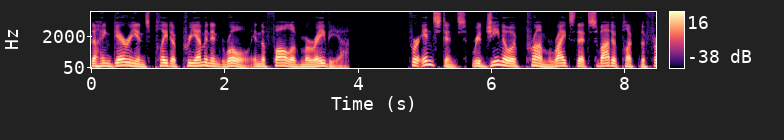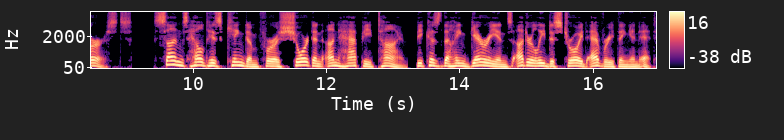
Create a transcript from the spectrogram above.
the Hungarians played a preeminent role in the fall of Moravia. For instance, Regino of Prum writes that Svatopluk I's sons held his kingdom for a short and unhappy time, because the Hungarians utterly destroyed everything in it.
